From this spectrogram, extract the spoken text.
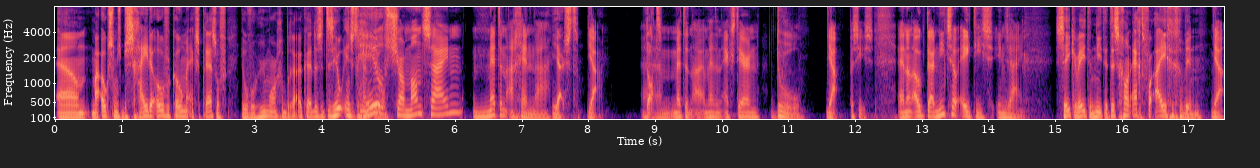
Ehm, maar ook soms bescheiden overkomen expres. Of heel veel humor gebruiken. Dus het is heel instrumenteel. heel charmant zijn met een agenda. Juist. Ja. Dat. Eh, met, een, met een extern doel. Ja, precies. En dan ook daar niet zo ethisch in zijn. Zeker weten niet. Het is gewoon echt voor eigen gewin. Ja,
